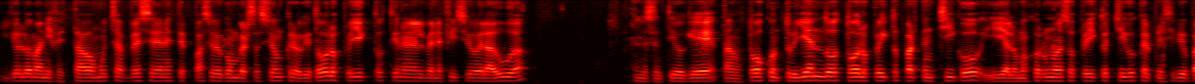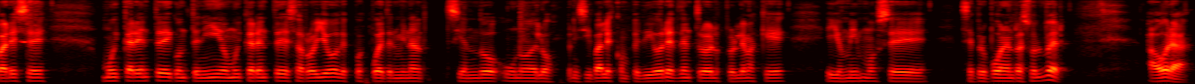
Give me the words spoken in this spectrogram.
yo lo he manifestado muchas veces en este espacio de conversación, creo que todos los proyectos tienen el beneficio de la duda, en el sentido que estamos todos construyendo, todos los proyectos parten chicos y a lo mejor uno de esos proyectos chicos que al principio parece muy carente de contenido, muy carente de desarrollo, después puede terminar siendo uno de los principales competidores dentro de los problemas que ellos mismos se, se proponen resolver. Ahora,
